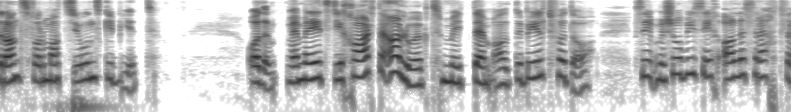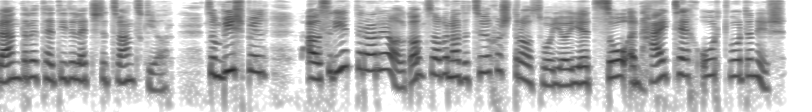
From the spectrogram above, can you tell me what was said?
Transformationsgebiet. Oder wenn man jetzt die Karte anschaut mit dem alten Bild von da, sieht man schon, wie sich alles recht verändert hat in den letzten 20 Jahren. Zum Beispiel aus Rieterareal, ganz oben an der Zürcher Straße, wo ja jetzt so ein Hightech-Ort geworden ist.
